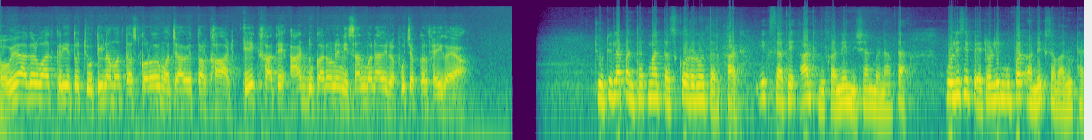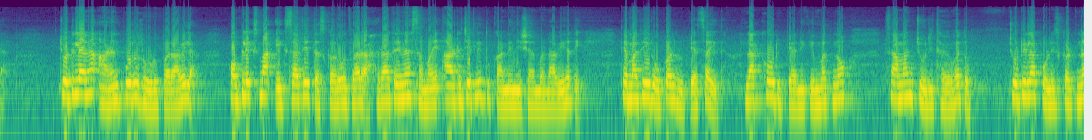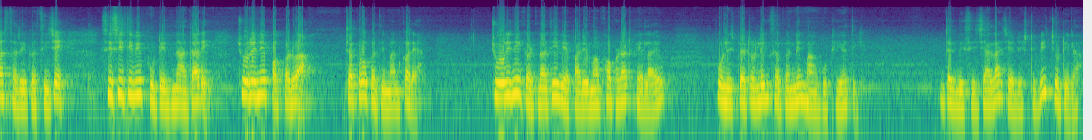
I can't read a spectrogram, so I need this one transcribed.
હવે આગળ વાત કરીએ તો ચોટીલામાં તસ્કરોએ મચાવ્યો તરખાટ. એક સાથે આઠ દુકાનોને નિશાન બનાવી રફુચક્કર થઈ ગયા. ચોટીલા પંથકમાં તસ્કરોનો તરખાટ. એક સાથે આઠ દુકાનને નિશાન બનાવતા પોલીસે પેટ્રોલિંગ ઉપર અનેક સવાલ ઉઠાયા. ચોટીલાના આણંદપુર રોડ ઉપર આવેલા કોમ્પ્લેક્સમાં એકસાથે તસ્કરો દ્વારા રાત્રિના સમયે આઠ જેટલી દુકાનને નિશાન બનાવી હતી. તેમાંથી રોકડ રૂપિયા સહિત લાખો રૂપિયાની કિંમતનો સામાન ચોરી થયો હતો. ચોટીલા પોલીસ ઘટના સ્થળે ઘસી જઈ સીસીટીવી ફૂટેજના આધારે ચોરીને પકડવા ચક્રો ગતિમાન કર્યા. ચોરીની ઘટનાથી વેપારીઓમાં ફફડાટ ફેલાયો. પોલીસ પેટ્રોલિંગ સઘનની માંગ ઉઠી હતી. જગદીશી ઝાલા જેડેશ ટીવી, ચોટીલા.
